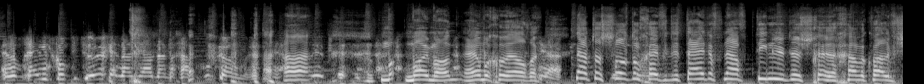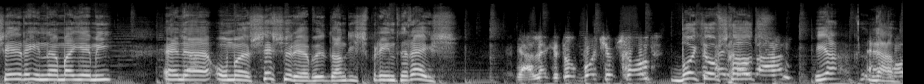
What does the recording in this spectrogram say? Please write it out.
En op een gegeven moment komt hij terug. En dan, ja, dan, dan gaat het goed komen. Mo- mooi man, helemaal geweldig. Ja. Nou, tot slot nog even de tijden. Vanavond 10 uur dus eh, gaan we kwalificeren in eh, Miami. En eh, om eh, 6 uur hebben we dan die sprint race. ja, lekker toch? Bordje op schoot. Bordje op schoot. aan. Ja, En, nou,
